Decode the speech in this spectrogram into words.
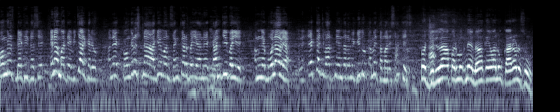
કોંગ્રેસ બેઠી થશે એના માટે વિચાર કર્યો અને કોંગ્રેસના આગેવાન શંકરભાઈ અને કાનજીભાઈએ અમને બોલાવ્યા અને એક જ વાતની અંદર અમે કીધું કે અમે તમારી સાથે છીએ. તો જિલ્લા પ્રમુખને ન કહેવાનું કારણ શું?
